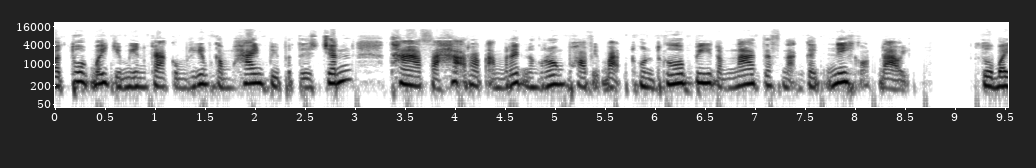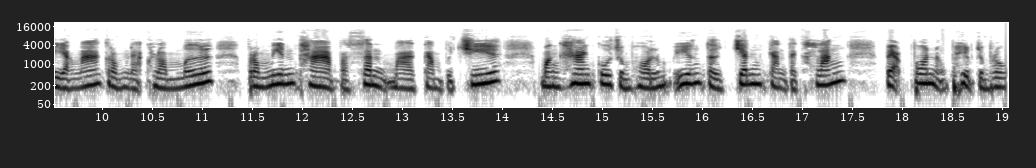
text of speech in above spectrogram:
បើទោះបីជាមានការគម្រាមកំហែងពីប្រទេសចិន ថាសហរដ្ឋអាមេរិកនឹងរងផលវិបាកធ្ងន់ធ្ងរពីដំណើរទស្សនកិច្ចនេះក៏ដោយ។ ទោះបីយ៉ាងណាក្រុមអ្នកខ្លំមើលប្រមានថាប៉ះសិនបើកម្ពុជា បង្ហាញគោលជំហរលំអៀងទៅចិនកាន់តែខ្លាំងពាក់ព័ន្ធនឹងភាពចម្រូង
